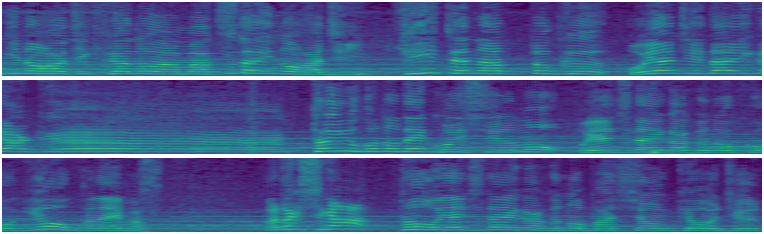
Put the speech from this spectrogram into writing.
時の恥聞かぬは松代の恥聞いて納得親父大学！ということで今週も親父大学の講義を行います。私が当親父大学のパッション教授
